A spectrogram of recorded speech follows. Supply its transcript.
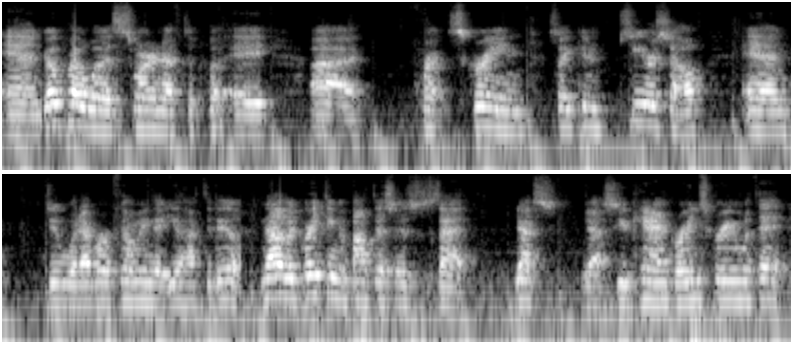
and GoPro was smart enough to put a uh, front screen so you can see yourself and do whatever filming that you have to do. Now the great thing about this is that yes, yes, you can green screen with it,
